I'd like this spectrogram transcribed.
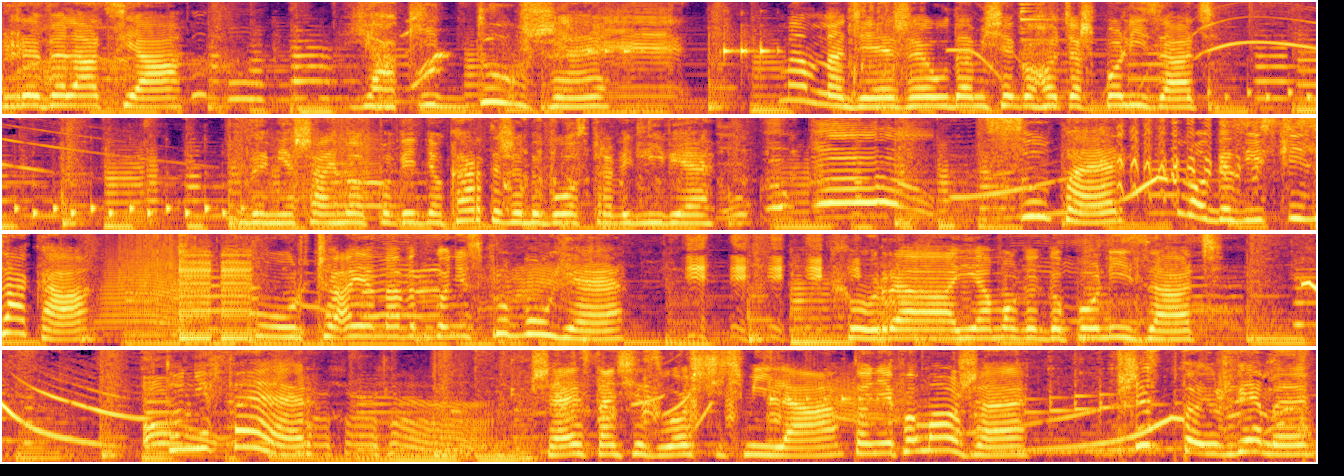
Rewelacja. Jaki duży. Mam nadzieję, że uda mi się go chociaż polizać. Wymieszajmy odpowiednio karty, żeby było sprawiedliwie. Super! mogę zjeść lizaka. Kurczę, a ja nawet go nie spróbuję. Hurra, ja mogę go polizać. To nie fair. Przestań się złościć, Mila. To nie pomoże. Wszystko już wiemy.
